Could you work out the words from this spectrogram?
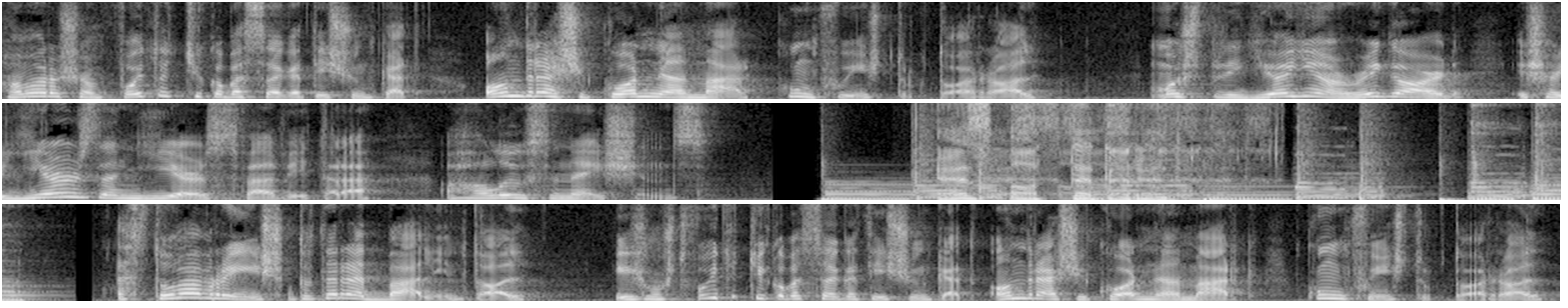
Hamarosan folytatjuk a beszélgetésünket Andrási Kornél már kung fu instruktorral. Most pedig jöjjön Regard és a Years and Years felvétele, a Hallucinations. Ez a tetered. Ez továbbra is a Tetered Bálintal, és most folytatjuk a beszélgetésünket Andrási Kornel Márk kung fu instruktorral.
